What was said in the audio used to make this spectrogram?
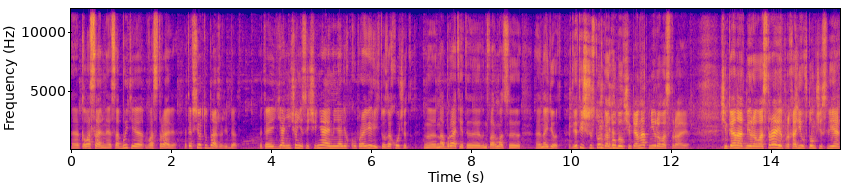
э, колоссальное событие в Острове. Это все туда же, ребят. Это я ничего не сочиняю, меня легко проверить, кто захочет э, набрать эту информацию э, найдет. В 2006 году был чемпионат мира в Острове. Чемпионат мира в Острове проходил в том числе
